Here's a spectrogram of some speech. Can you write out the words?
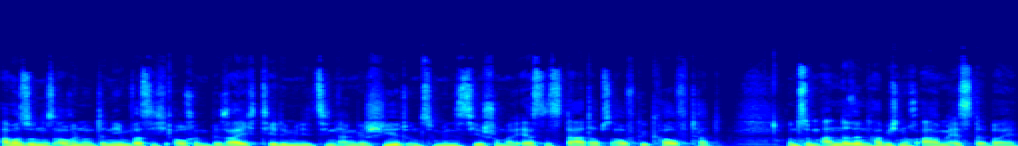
Amazon ist auch ein Unternehmen, was sich auch im Bereich Telemedizin engagiert und zumindest hier schon mal erste Startups aufgekauft hat. Und zum anderen habe ich noch AMS dabei.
